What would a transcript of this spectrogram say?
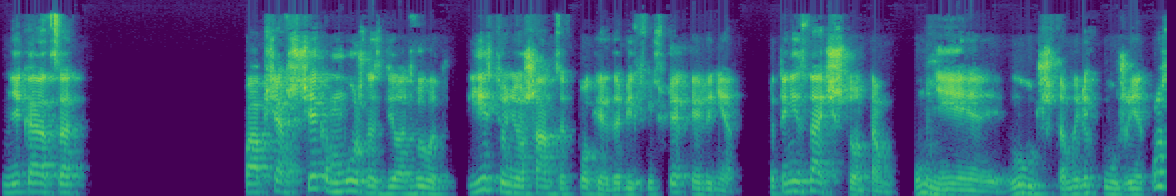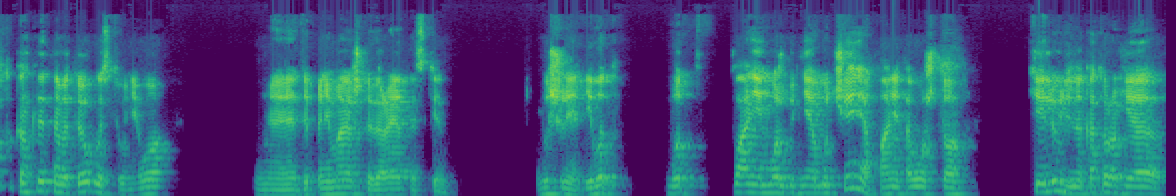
мне кажется, пообщавшись с человеком, можно сделать вывод, есть у него шансы в покере добиться успеха или нет. Это не значит, что он там умнее, лучше там, или хуже. Нет, просто конкретно в этой области у него, э, ты понимаешь, что вероятности выше нет. И вот, вот в плане, может быть, не обучения, а в плане того, что те люди, на которых я,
